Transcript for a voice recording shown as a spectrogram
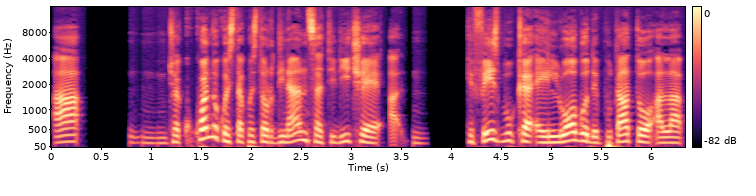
a. mh, cioè, quando questa, questa ordinanza ti dice ah, mh, che Facebook è il luogo deputato alla.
